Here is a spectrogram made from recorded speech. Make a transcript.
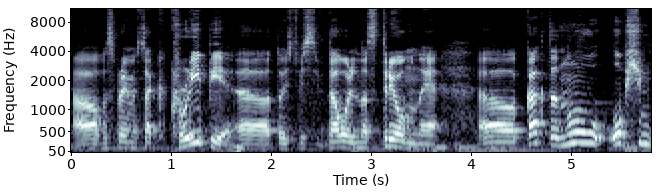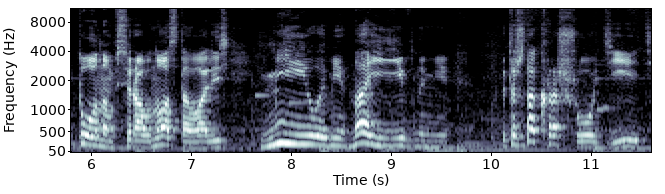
э, воспринимаются как creepy, э, то есть довольно стрёмные, э, как-то, ну, общим тоном все равно оставались милыми, наивными. Это же так хорошо, дети,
